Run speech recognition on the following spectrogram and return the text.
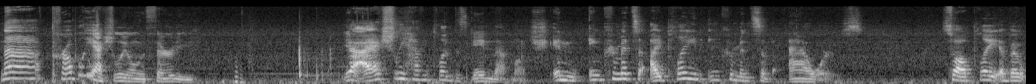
Nah, probably actually only 30. Yeah, I actually haven't played this game that much. In increments, I play in increments of hours. So I'll play about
